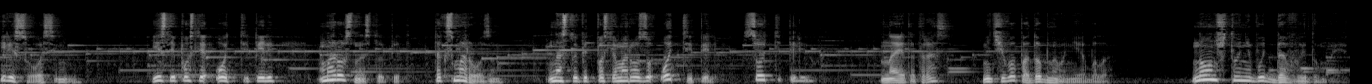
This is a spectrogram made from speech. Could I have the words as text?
или с осенью. Если после оттепели мороз наступит, так с морозом. Наступит после морозу оттепель с оттепелью. На этот раз ничего подобного не было. Но он что-нибудь да выдумает.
